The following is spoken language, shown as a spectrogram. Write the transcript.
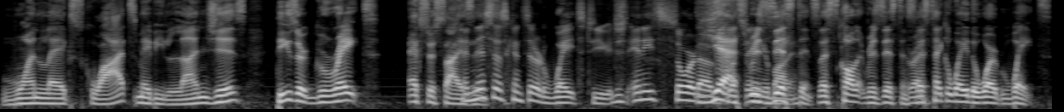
one leg squats, maybe lunges. These are great exercises. And this is considered weights to you. Just any sort of Yes, lifting your body. resistance. Let's call it resistance. Right. Let's take away the word weights.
